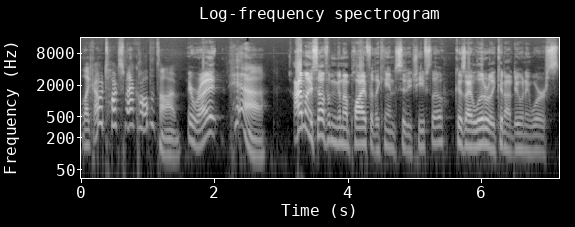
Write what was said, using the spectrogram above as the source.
Like I would talk smack all the time. You're right. Yeah. I myself am going to apply for the Kansas City Chiefs though, because I literally could not do any worse,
